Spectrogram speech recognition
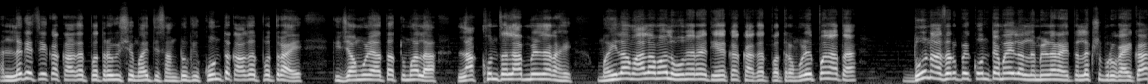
आणि लगेच एका कागदपत्राविषयी माहिती सांगतो की कोणतं कागदपत्र आहे की ज्यामुळे आता तुम्हाला लाखोंचा लाभ मिळणार आहे. महिला मालामाल होणार आहेत एका कागदपत्रामुळे. पण आता दोन हजार रुपये कोणत्या महिलांना मिळणार आहे तर लक्षपूर्वक आहे का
